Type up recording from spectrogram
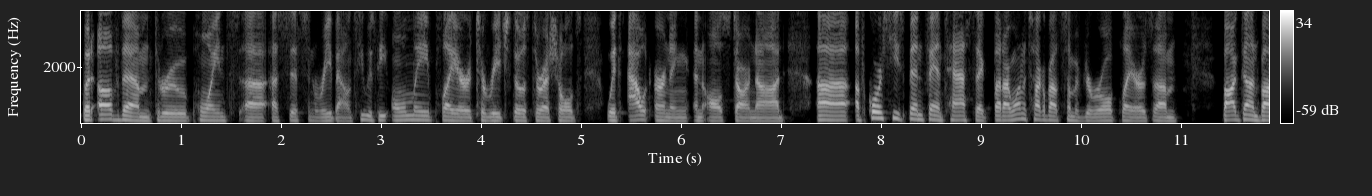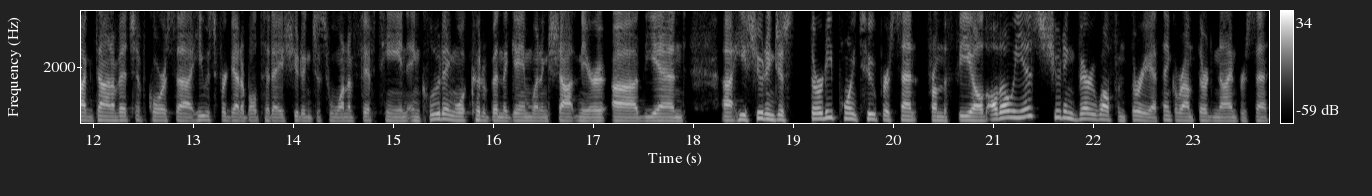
But of them, through points, uh, assists, and rebounds, he was the only player to reach those thresholds without earning an All Star nod. Uh, of course, he's been fantastic, but I want to talk about some of your role players. Um, Bogdan Bogdanovic, of course, uh, he was forgettable today, shooting just one of 15, including what could have been the game winning shot near uh, the end. Uh, he's shooting just 30.2% from the field, although he is shooting very well from three, I think around 39%.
